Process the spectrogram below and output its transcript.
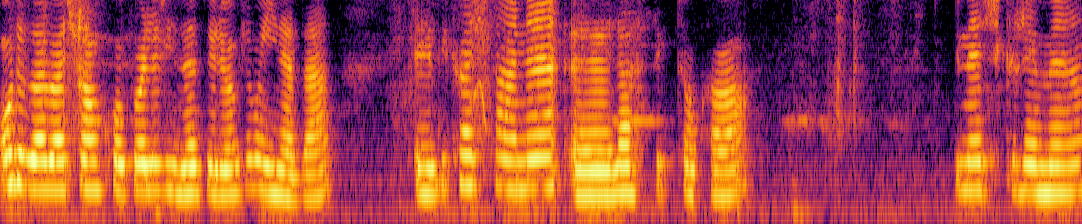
Orada galiba şu an kuaförler hizmet veriyormuş ama yine de. Ee, birkaç tane e, lastik toka. Güneş kremi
